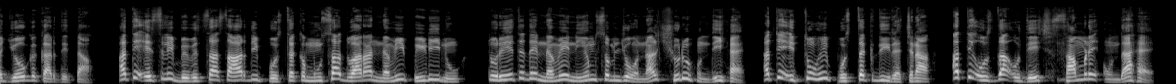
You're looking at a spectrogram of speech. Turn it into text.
ਅਯੋਗ ਕਰ ਦਿੱਤਾ ਅਤੇ ਇਸ ਲਈ ਵਿਵਸਥਾਸਾਰ ਦੀ ਪੁਸਤਕ ਮੂਸਾ ਦੁਆਰਾ ਨਵੀਂ ਪੀੜ੍ਹੀ ਨੂੰ ਤੁਰੇਤ ਦੇ ਨਵੇਂ ਨਿਯਮ ਸਮਝਾਉਣ ਨਾਲ ਸ਼ੁਰੂ ਹੁੰਦੀ ਹੈ ਅਤੇ ਇੱਥੋਂ ਹੀ ਪੁਸਤਕ ਦੀ ਰਚਨਾ ਅਤੇ ਉਸ ਦਾ ਉਦੇਸ਼ ਸਾਹਮਣੇ ਆਉਂਦਾ ਹੈ।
